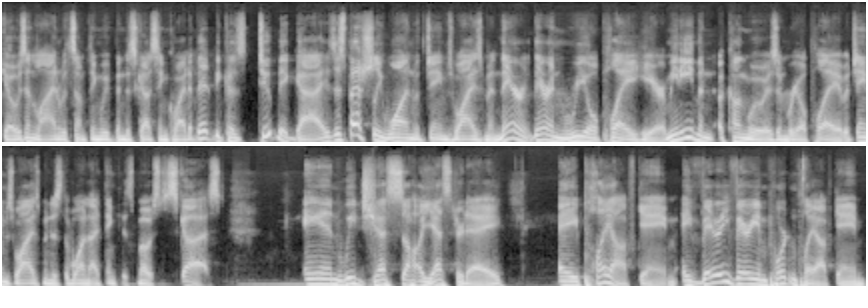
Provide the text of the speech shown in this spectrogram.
goes in line with something we've been discussing quite a bit because two big guys, especially one with James Wiseman, they're they're in real play here. I mean, even Okongwu is in real play, but James Wiseman is the one I think is most discussed. And we just saw yesterday a playoff game, a very, very important playoff game,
